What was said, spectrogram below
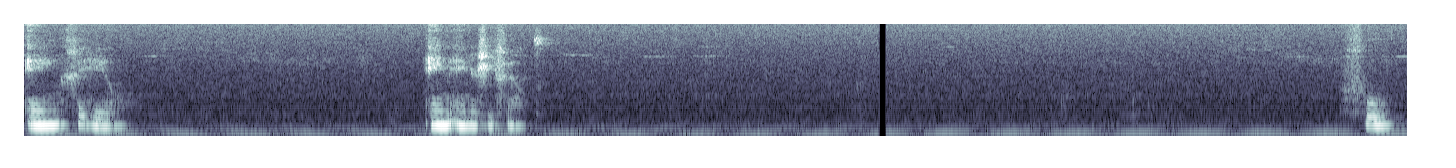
Eén geheel. Eén energieveld. Voel.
